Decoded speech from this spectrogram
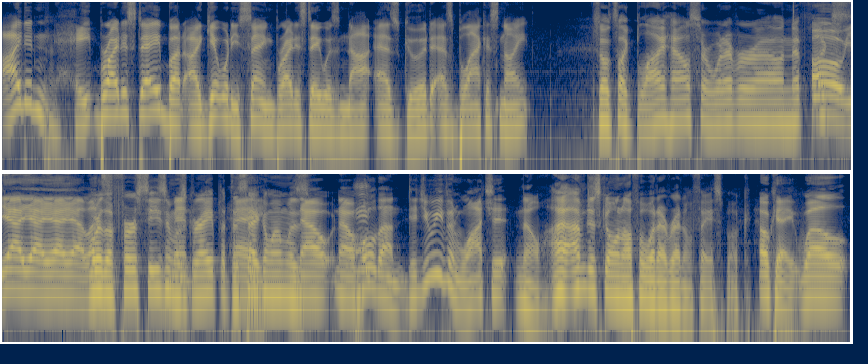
I didn't hate Brightest Day, but I get what he's saying. Brightest Day was not as good as Blackest Night. So it's like Bly House or whatever uh, on Netflix. Oh yeah, yeah, yeah, yeah. where Let's- the first season was man, great, but the hey, second one was now. Now hold on. Did you even watch it? no. I, I'm just going off of what I read on Facebook. Okay, well,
